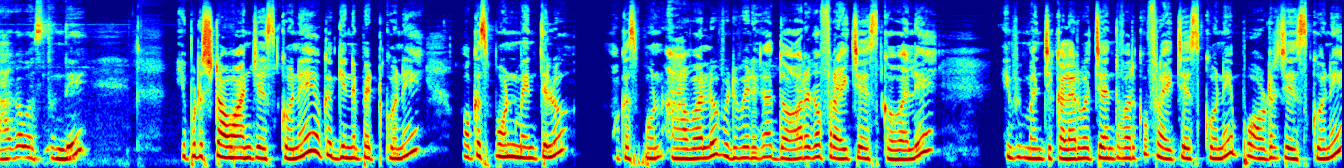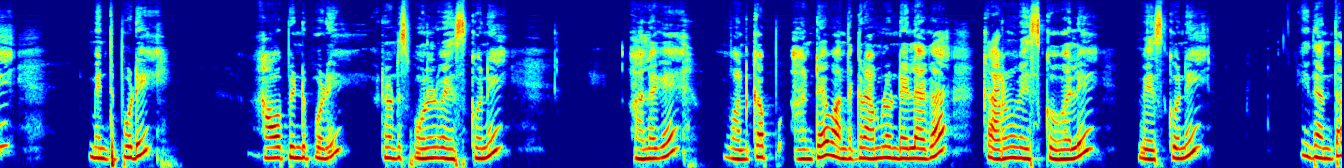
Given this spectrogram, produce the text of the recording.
బాగా వస్తుంది. ఇప్పుడు స్టవ్ ఆన్ చేసుకొని ఒక గిన్నె పెట్టుకొని ఒక స్పూన్ మెంతులు ఒక స్పూన్ ఆవాలు విడివిడిగా దోరగా ఫ్రై చేసుకోవాలి. ఇవి మంచి కలర్ వచ్చేంత వరకు ఫ్రై చేసుకొని పౌడర్ చేసుకొని మెంతి పొడి ఆవపిండి పొడి రెండు స్పూన్లు వేసుకొని అలాగే వన్ కప్ అంటే వంద గ్రాములు ఉండేలాగా కారం వేసుకోవాలి. వేసుకొని ఇదంతా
